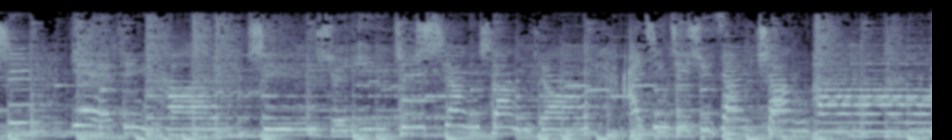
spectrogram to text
是也挺好，薪水一直向上跳，爱情继续在长跑。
